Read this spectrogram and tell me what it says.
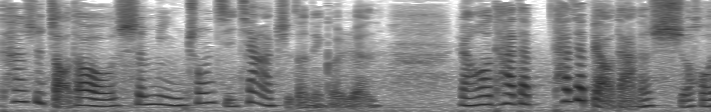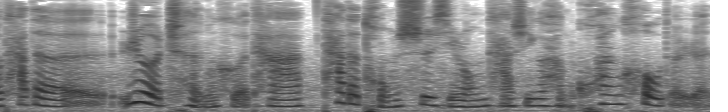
他是找到生命终极价值的那个人。然后他在他在表达的时候，他的热忱和他他的同事形容他是一个很宽厚的人。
